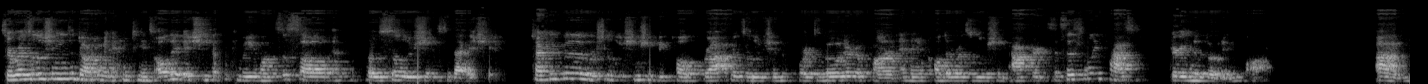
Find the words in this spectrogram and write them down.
So a resolution is a document that contains all the issues that the committee wants to solve and propose solutions to that issue. Technically, the resolution should be called draft resolution before it's voted upon and then called a resolution after it's successfully passed during the voting block. Um,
